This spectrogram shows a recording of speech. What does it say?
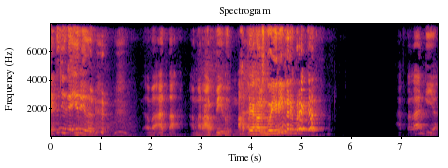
itu juga iri loh. Ata, sama Rapi lu. apa yang harus gue iriin dari mereka Apalagi ya?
